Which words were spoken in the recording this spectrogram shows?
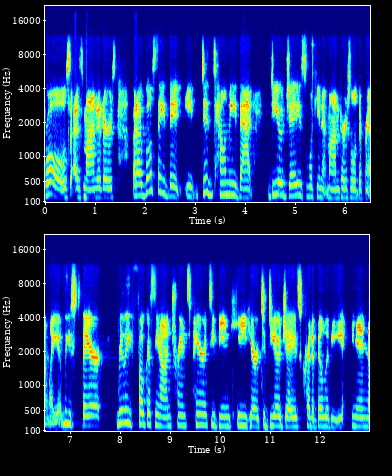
roles as monitors, but I will say that it did tell me that DOJ is looking at monitors a little differently. At least they're really focusing on transparency being key here to DOJ's credibility in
